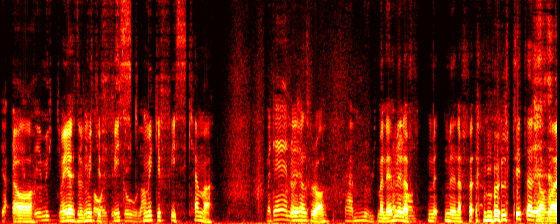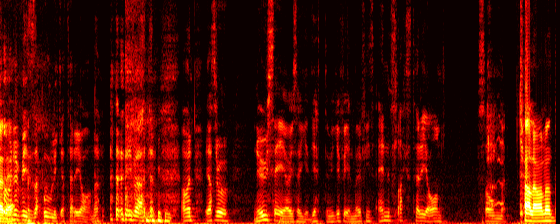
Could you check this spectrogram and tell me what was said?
Jag Ja, äter ju mycket Men jag äter mycket fisk, mycket fisk hemma. Men det är Det känns bra. det här. Men det är mina, mi- mina multitarian, vad är det? det finns olika terrianer i världen. Ja, men jag tror, nu säger jag ju säkert jättemycket fel, men det finns en slags terrian som, Kallar man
